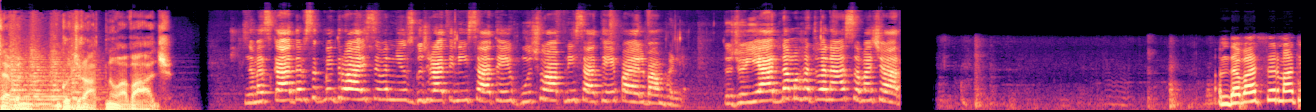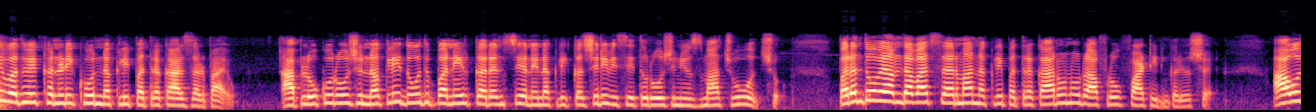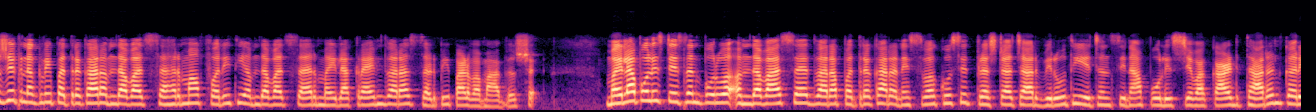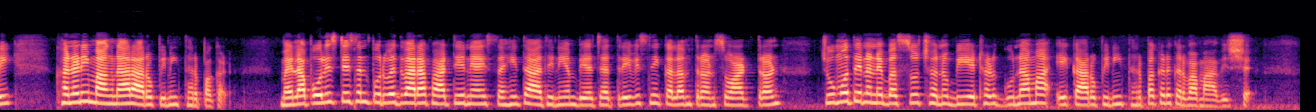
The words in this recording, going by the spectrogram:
સેવન ગુજરાતનો અવાજ. નમસ્કાર દર્શક મિત્રો આઈ સેવન ન્યૂઝ ગુજરાતીની સાથે હું છું આપની સાથે પાયલ બામભણિયા. તો જોઈએ આજના મહત્વના સમાચાર. અમદાવાદ શહેરમાંથી વધુ એક ખંડણીખોર નકલી પત્રકાર ઝડપાયો. આપ લોકો રોજ નકલી દૂધ પનીર કરન્સી અને નકલી કચેરી વિશે તો રોજ ન્યૂઝમાં જોવો જ છો. પરંતુ હવે અમદાવાદ શહેરમાં નકલી પત્રકારોનો રાફડો ફાટી નીકળ્યો છે. આવો જ એક નકલી પત્રકાર અમદાવાદ શહેરમાં ફરીથી અમદાવાદ શહેર મહિલા ક્રાઇમ દ્વારા ઝડપી પાડવામાં આવ્યો છે. મહિલા પોલીસ સ્ટેશન પૂર્વ અમદાવાદ શહેર દ્વારા પત્રકાર અને સ્વઘોષિત ભ્રષ્ટાચાર વિરોધી એજન્સીના પોલીસ જેવા કાર્ડ ધારણ કરી ખંડણી માંગનાર આરોપીની ધરપકડ. મહિલા પોલીસ સ્ટેશન પૂર્વ દ્વારા ભારતીય ન્યાય સંહિતા અધિનિયમ બે હજાર ત્રેવીસની કલમ ત્રણસો આઠ ત્રણ ચુમ્મોતેર અને બસો છનું બી હેઠળ ગુનામાં એક આરોપીની ધરપકડ કરવામાં આવી છે.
